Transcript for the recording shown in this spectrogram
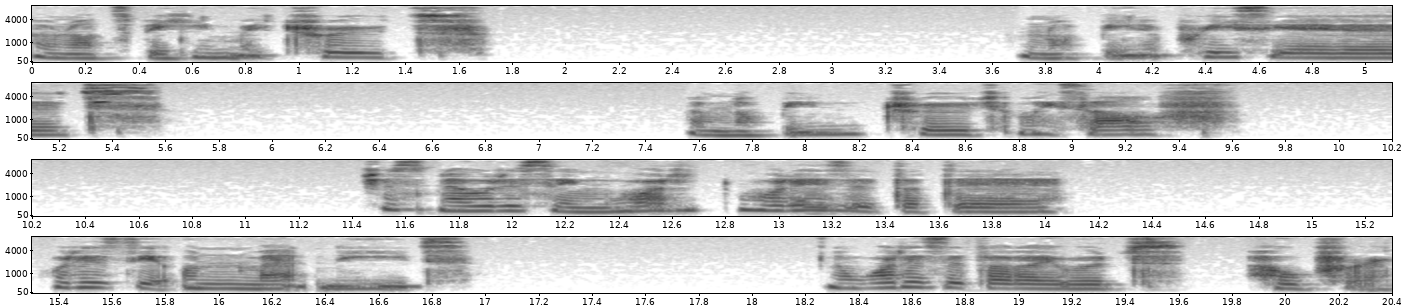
I'm not speaking my truth. I'm not being appreciated. I'm not being true to myself. Just noticing what, what is it that the, what is the unmet need? And what is it that I would hope for?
